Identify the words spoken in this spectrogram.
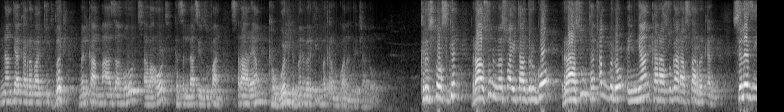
እናንተ ያቀረባችሁት በግ መልካም መዓዛ ኖሮ ጸባዖት ከሥላሴ ዙፋን ጽራሪያም ከወልድ መንበር ፊት መቅረብ እንኳን አልተቻለው። ክርስቶስ ግን ራሱን መስዋዕት አድርጎ ራሱን ተቀብሎ እኛን ከራሱ ጋር አስታረቀን። ስለዚህ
